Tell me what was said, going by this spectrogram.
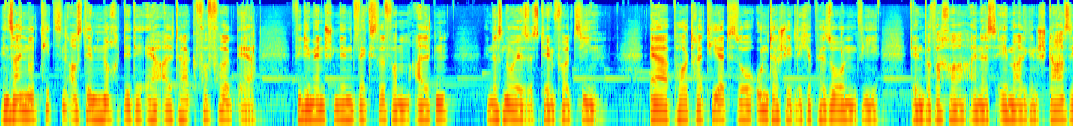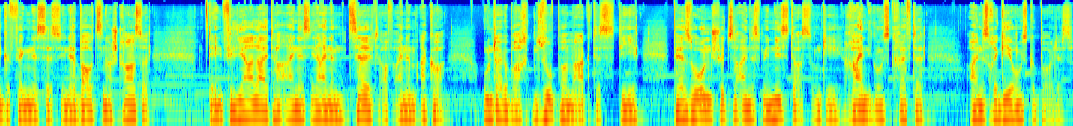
In seinen Notizen aus dem noch DDR-Alltag verfolgt er, wie die Menschen den Wechsel vom alten in das neue System vollziehen. Er porträtiert so unterschiedliche Personen wie den Bewacher eines ehemaligen Stasi-Gefängnisses in der Bautzener Straße, den Filialleiter eines in einem Zelt auf einem Acker untergebrachten Supermarktes, die Personenschützer eines Ministers und die Reinigungskräfte eines Regierungsgebäudes.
